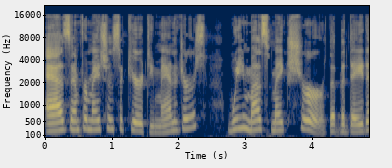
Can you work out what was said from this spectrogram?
As information security managers, we must make sure that the data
